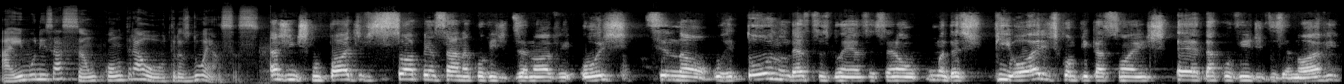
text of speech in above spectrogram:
a imunização contra outras doenças. A gente não pode só pensar na Covid-19 hoje senão o retorno dessas doenças serão uma das piores complicações é, da Covid-19,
